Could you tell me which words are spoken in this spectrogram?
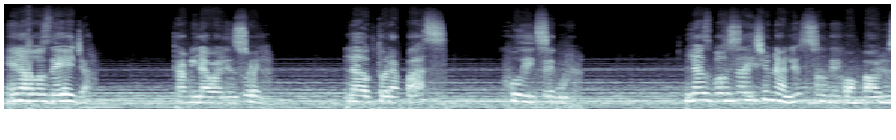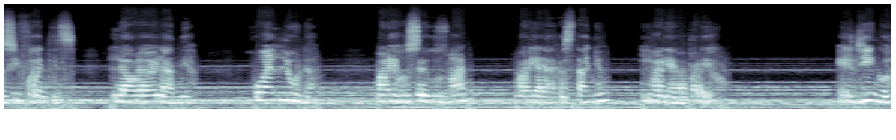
En la voz de ella, Camila Valenzuela. La doctora Paz, Judith Segura. Las voces adicionales son de Juan Pablo Cifuentes, Laura Velandia, Juan Luna, María José Guzmán, Mariana Castaño y Mariana Parejo. El jingle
